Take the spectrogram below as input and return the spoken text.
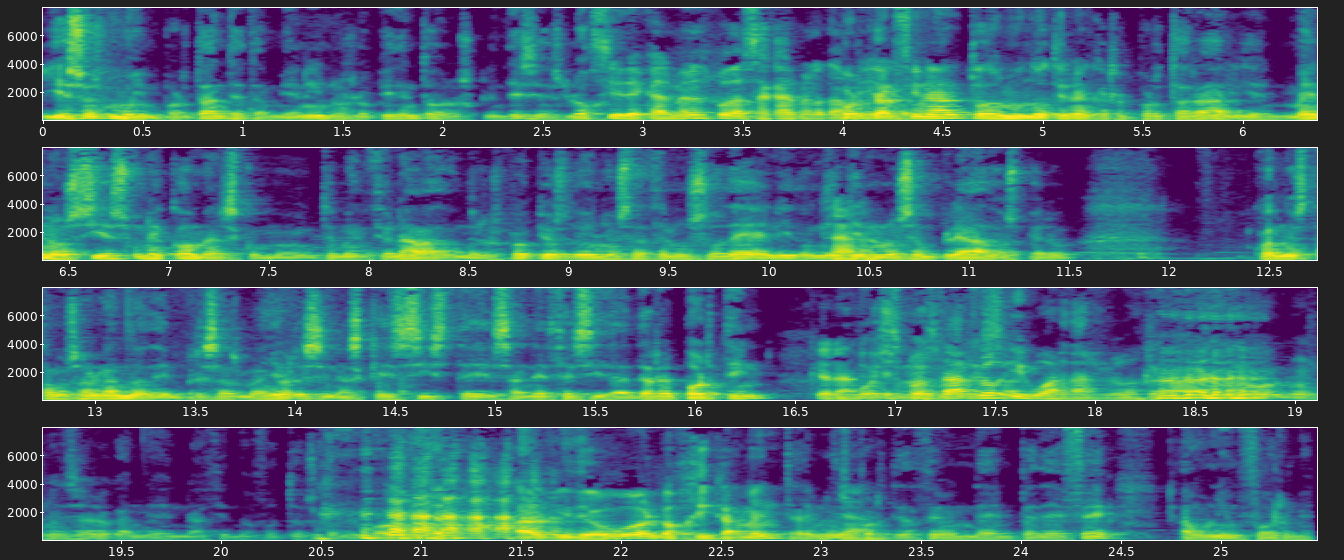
Y eso es muy importante también y nos lo piden todos los clientes y es lógico. Sí, de que al menos pueda sacármelo también. Porque al final todo el mundo tiene que reportar a alguien, menos si es un e-commerce, como te mencionaba, donde los propios dueños hacen uso de él y donde tienen unos empleados, pero cuando estamos hablando de empresas mayores en las que existe esa necesidad de reporting, pues exportarlo y guardarlo. Claro, no, es necesario que anden haciendo fotos con el móvil al video lógicamente, hay una exportación de en PDF a un informe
